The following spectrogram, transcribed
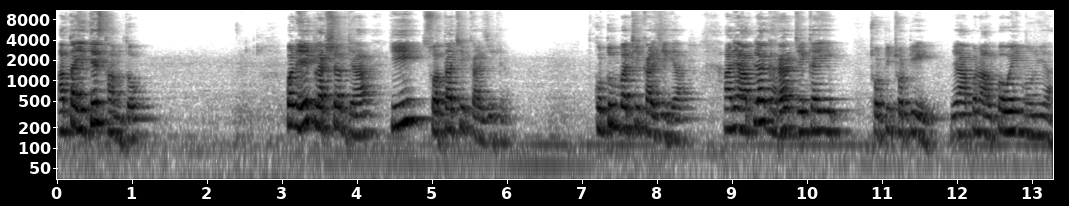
आता इथेच थांबतो. पण एक लक्षात घ्या की स्वतःची काळजी घ्या. कुटुंबाची काळजी घ्या. आणि आपल्या घरात जे काही छोटी छोटी जे आपण अल्पवयीन म्हणूया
